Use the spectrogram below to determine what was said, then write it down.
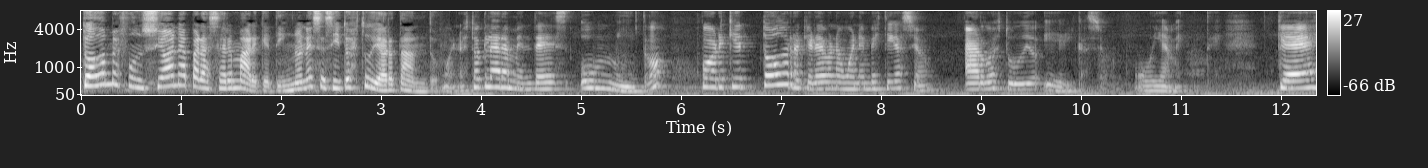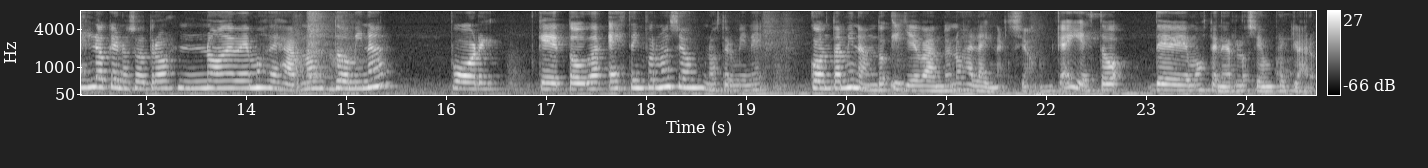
Todo me funciona para hacer marketing, no necesito estudiar tanto. Bueno, esto claramente es un mito porque todo requiere de una buena investigación, arduo estudio y dedicación, obviamente. ¿Qué es lo que nosotros no debemos dejarnos dominar porque toda esta información nos termine contaminando y llevándonos a la inacción? ¿ok? Y esto debemos tenerlo siempre claro.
